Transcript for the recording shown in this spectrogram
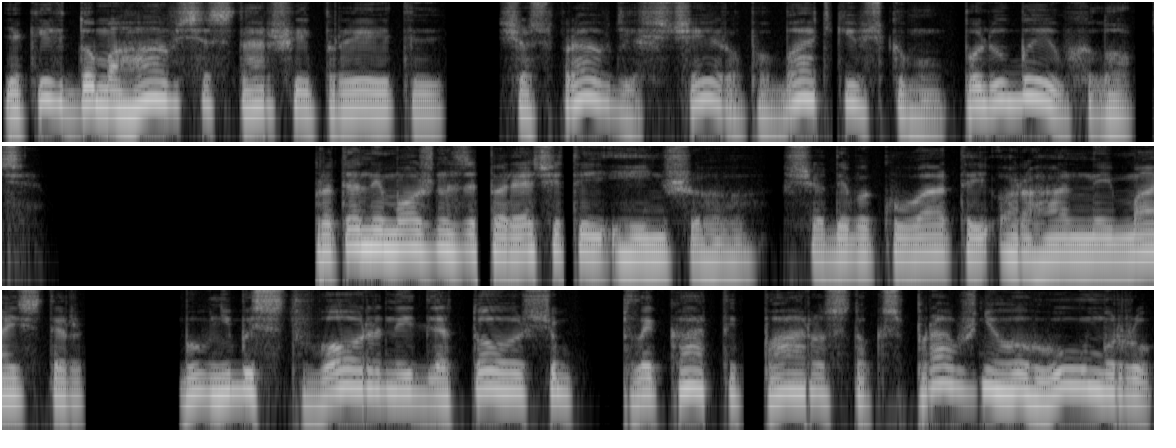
яких домагався старший приятель, що справді щиро по батьківському полюбив хлопця. Проте не можна заперечити й іншого, що дивакуватий органний майстер був ніби створений для того, щоб плекати паросток справжнього гумору,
